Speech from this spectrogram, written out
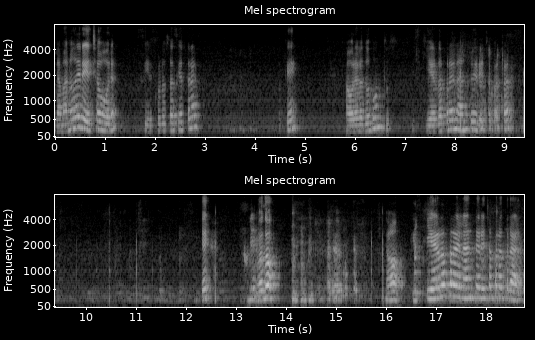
La mano derecha ahora, círculos hacia atrás. ¿Ok? Ahora los dos juntos izquierda para adelante, derecha para atrás. ¿Qué? ¿Qué pasó? No, izquierda para adelante, derecha para atrás.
